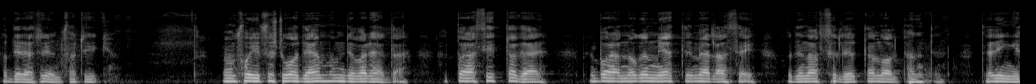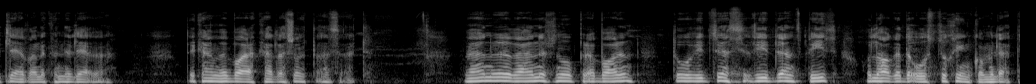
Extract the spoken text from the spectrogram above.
och deras rymdfartyg. Man får ju förstå dem om de var rädda. Att bara sitta där med bara någon meter mellan sig och den absoluta nollpunkten där inget levande kunde leva. Det kan väl bara kallas fruktansvärt. Werner och Werner från Operabaren stod vid, vid en spis och lagade ost och skinkomelett.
